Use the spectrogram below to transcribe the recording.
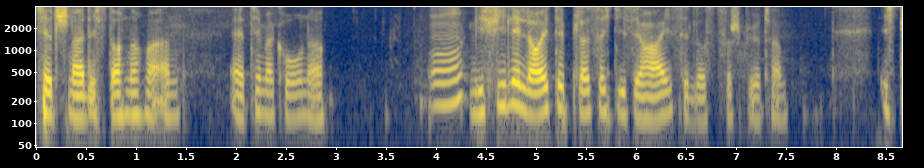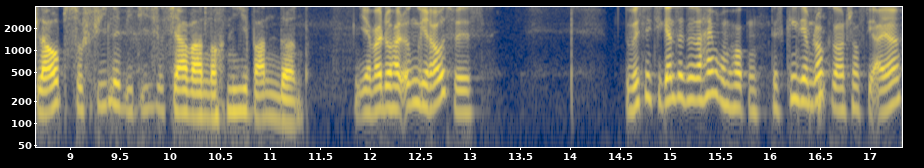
jetzt schneide ich es doch nochmal an. Äh, Thema Corona. Mhm. Wie viele Leute plötzlich diese Reiselust verspürt haben. Ich glaube, so viele wie dieses Jahr waren noch nie wandern. Ja, weil du halt irgendwie raus willst. Du willst nicht die ganze Zeit nur daheim rumhocken. Das ging dir im Lockdown schon auf die Eier.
